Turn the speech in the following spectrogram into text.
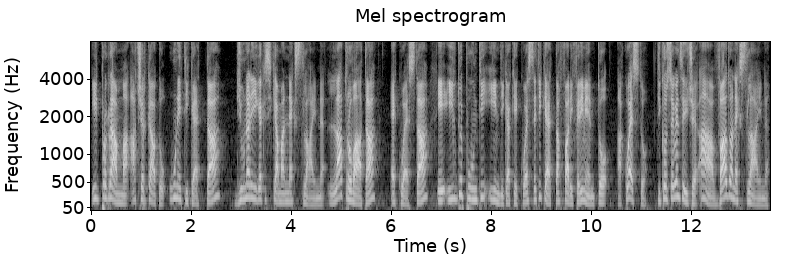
Il programma ha cercato un'etichetta di una riga che si chiama next line. L'ha trovata, è questa, e il due punti indica che questa etichetta fa riferimento a questo. Di conseguenza dice, ah, vado a next line.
